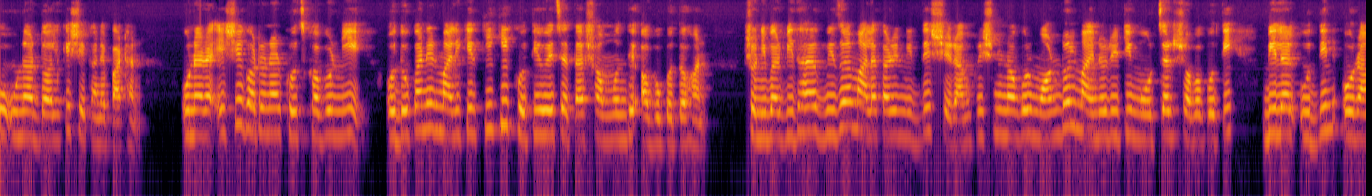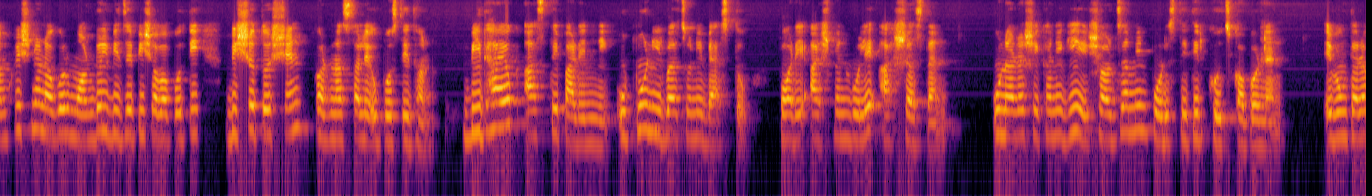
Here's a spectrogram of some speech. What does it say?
ও উনার দলকে সেখানে পাঠান। ওনারা এসে ঘটনার খোঁজ খবর নিয়ে ও দোকানের মালিকের কি কি ক্ষতি হয়েছে তার সম্বন্ধে অবগত হন। শনিবার বিধায়ক বিজয় মালাকারের নির্দেশে রামকৃষ্ণনগর মন্ডল মাইনরিটি মোর্চার সভাপতি বিলাল উদ্দিন ও রামকৃষ্ণনগর মন্ডল বিজেপি সভাপতি বিশ্বতোষ সেন ঘটনাস্থলে উপস্থিত হন। বিধায়ক আসতে পারেননি, উপনির্বাচনে ব্যস্ত, পরে আসবেন বলে আশ্বাস দেন। উনারা সেখানে গিয়ে সরজামিন পরিস্থিতির খোঁজ খবর নেন এবং তারা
